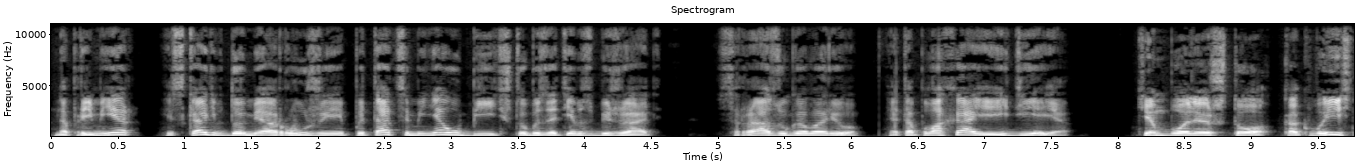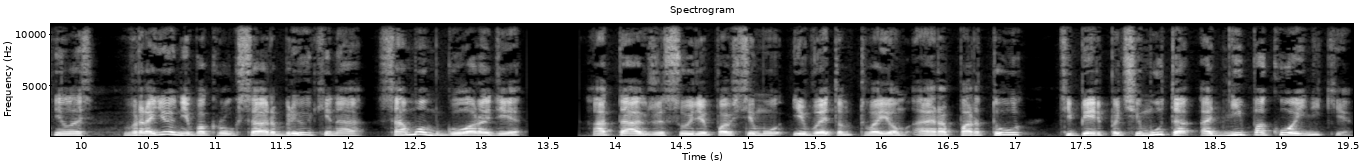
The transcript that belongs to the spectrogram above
Например, искать в доме оружие и пытаться меня убить, чтобы затем сбежать. Сразу говорю, это плохая идея. Тем более что, как выяснилось, в районе вокруг Саарбрюкена, в самом городе, а также, судя по всему, и в этом твоем аэропорту теперь почему-то одни покойники.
